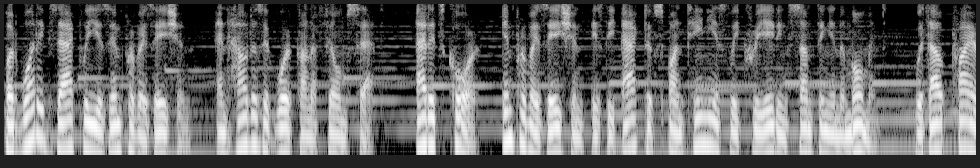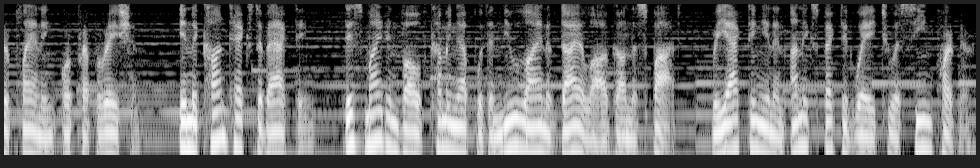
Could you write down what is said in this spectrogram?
But what exactly is improvisation, and how does it work on a film set? At its core, improvisation is the act of spontaneously creating something in the moment, without prior planning or preparation. In the context of acting, this might involve coming up with a new line of dialogue on the spot, reacting in an unexpected way to a scene partner,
